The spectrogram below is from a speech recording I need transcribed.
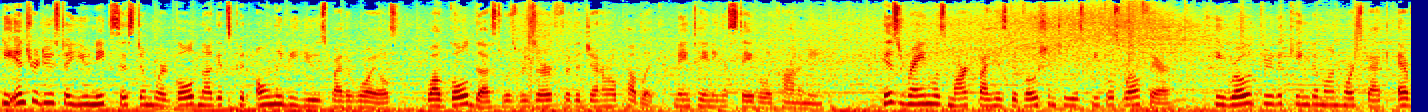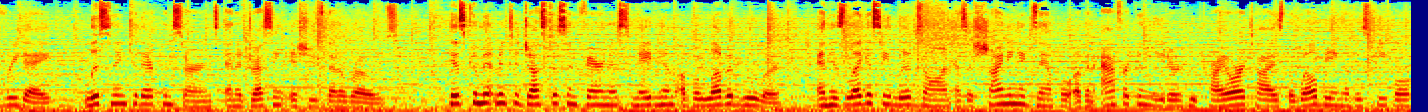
He introduced a unique system where gold nuggets could only be used by the royals, while gold dust was reserved for the general public, maintaining a stable economy. His reign was marked by his devotion to his people's welfare. He rode through the kingdom on horseback every day, listening to their concerns and addressing issues that arose. His commitment to justice and fairness made him a beloved ruler, and his legacy lives on as a shining example of an African leader who prioritized the well being of his people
